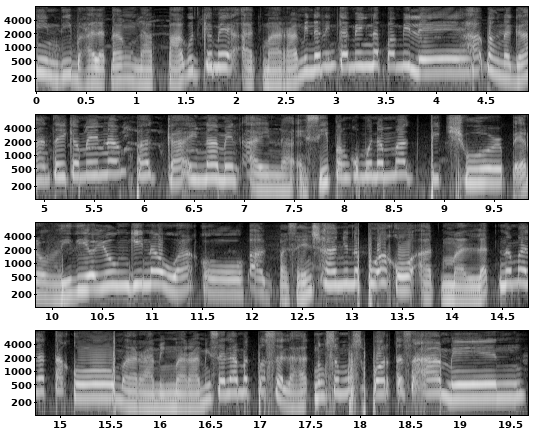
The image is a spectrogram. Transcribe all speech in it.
Hindi ba halatang napagod kami at marami na rin kaming napamili. Habang naghahantay kami ng pagkain namin ay naisipan ko muna mag-picture pero video yung ginawa ko. Pagpasensyahan nyo na po ako at malat na malat ako. Maraming maraming salamat po sa lahat ng sumusuporta sa amin.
